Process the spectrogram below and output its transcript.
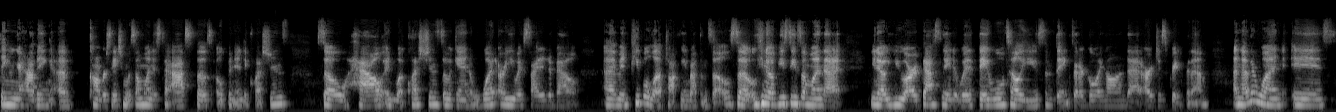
thing when you're having a conversation with someone is to ask those open ended questions. So, how and what questions? So, again, what are you excited about? Um, and people love talking about themselves. So, you know, if you see someone that you know you are fascinated with they will tell you some things that are going on that are just great for them. Another one is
